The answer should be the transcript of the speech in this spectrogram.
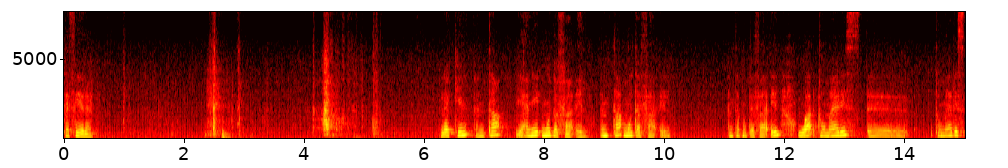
كثيرا. لكن أنت يعني متفائل. أنت متفائل. أنت متفائل وتمارس آه تمارس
